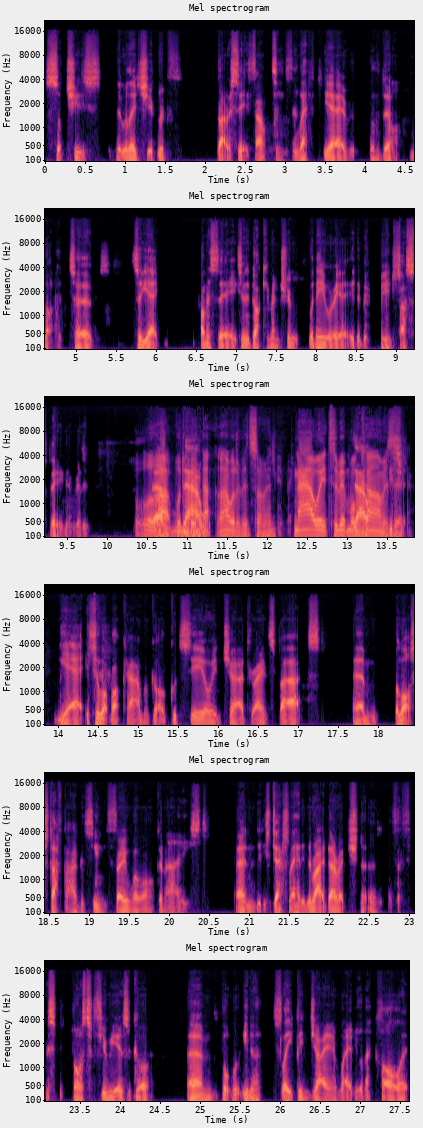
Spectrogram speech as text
such as the relationship with Bradford City Fountains. Left, yeah, under not good terms. So, yeah, honestly, it's in a documentary with Erie, it'd have been fascinating, really. Well, that um, would have now, been that, that, would have been something. Now it's a bit more calm, is it? Yeah, it's a lot more calm. We've got a good CEO in charge, Ryan Sparks. Um, a lot of staff behind the scenes, very well organised, and it's definitely heading the right direction. As was a few years ago. Um, but you know, sleeping giant, whatever you want to call it.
